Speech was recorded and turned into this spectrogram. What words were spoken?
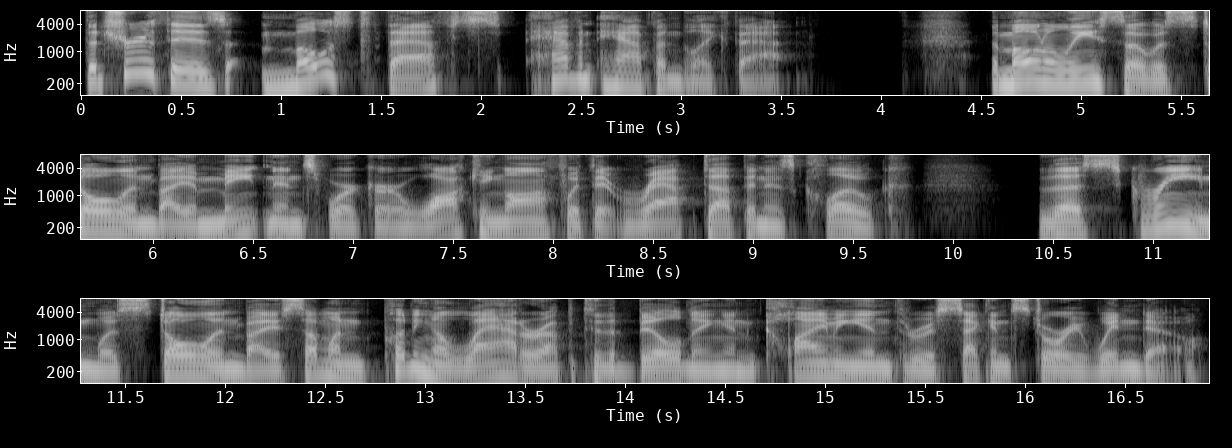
The truth is, most thefts haven't happened like that. The Mona Lisa was stolen by a maintenance worker walking off with it wrapped up in his cloak. The Scream was stolen by someone putting a ladder up to the building and climbing in through a second story window.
